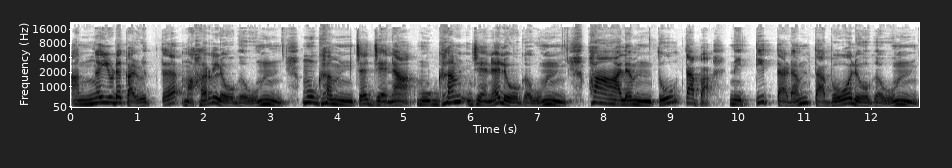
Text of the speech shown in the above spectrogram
അങ്ങയുടെ കഴുത്ത് മഹർലോകവും. മുഖം ച ജന. മുഖം ജനലോകവും. ഫാലം തു തപ. നെറ്റിത്തടം തപോലോകവും.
